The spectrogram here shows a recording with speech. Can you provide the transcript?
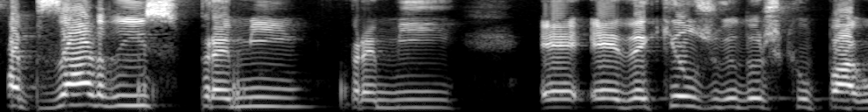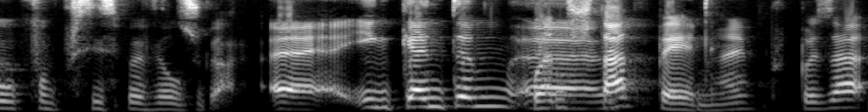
apesar disso, para mim, para mim, é, é daqueles jogadores que eu pago o que for preciso para vê-lo jogar. Uh, Encanta-me. Quando uh, está de pé, não é? Porque depois há,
